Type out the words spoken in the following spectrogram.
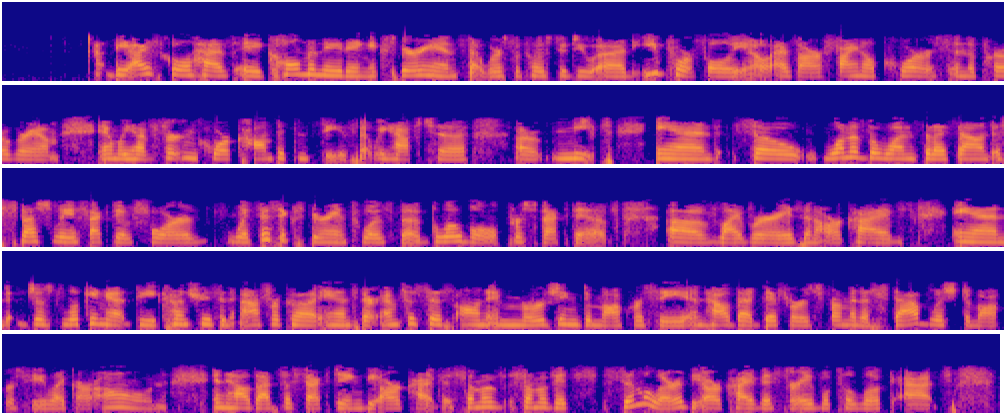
the iSchool has a culminating experience that we're supposed to do an e-portfolio as our final course in the program, and we have certain core competencies that we have to uh, meet. And so one of the ones that I found especially effective for with this experience was the global perspective of libraries and archives, and just looking at the countries in Africa and their emphasis on emerging democracy and how that differs from an established democracy like like our own and how that's affecting the archivists. Some of, some of it's similar. The archivists are able to look at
